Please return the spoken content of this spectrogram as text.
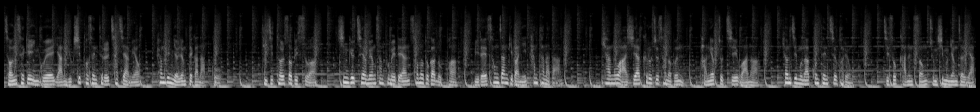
전 세계 인구의 약 60%를 차지하며 평균 연령대가 낮고 디지털 서비스와 신규 체험형 상품에 대한 선호도가 높아 미래 성장 기반이 탄탄하다. 향후 아시아 크루즈 산업은 방역 조치 완화, 현지 문화 콘텐츠 활용, 지속 가능성 중심 운영 전략,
